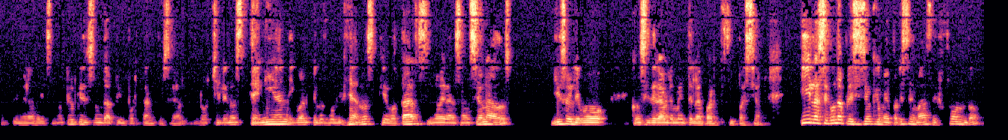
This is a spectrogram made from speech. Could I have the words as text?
por primera vez, ¿no? Creo que ese es un dato importante. O sea, los chilenos tenían, igual que los bolivianos, que votar si no eran sancionados, y eso elevó considerablemente la participación. Y la segunda precisión que me parece más de fondo,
